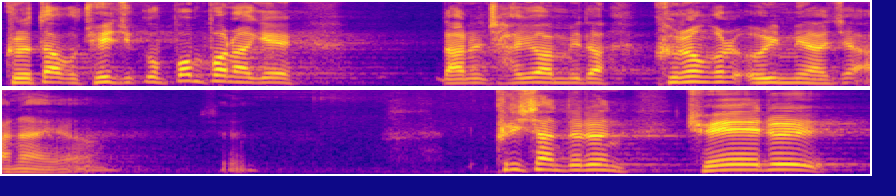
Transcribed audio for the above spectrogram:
그렇다고 죄 짓고 뻔뻔하게 나는 자유합니다. 그런 걸 의미하지 않아요. 크리스천들은 죄를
